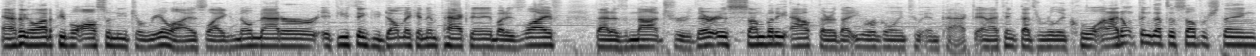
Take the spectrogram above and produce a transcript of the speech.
And I think a lot of people also need to realize, like, no matter if you think you don't make an impact in anybody's life, that is not true. There is somebody out there that you are going to impact, and I think that's really cool. And I don't think that's a selfish thing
